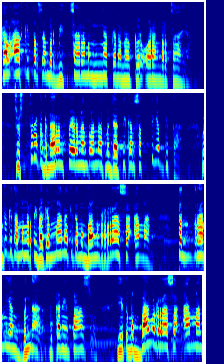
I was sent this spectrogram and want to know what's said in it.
kalau Alkitab sedang berbicara mengingatkan dan menegur orang percaya, Justru kebenaran firman Tuhan harus menjadikan setiap kita. Untuk kita mengerti bagaimana kita membangun rasa aman. Tentram yang benar, bukan yang palsu. Yaitu membangun rasa aman,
